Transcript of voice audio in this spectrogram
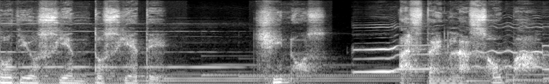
Episodio 107. Chinos. Hasta en la sopa.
